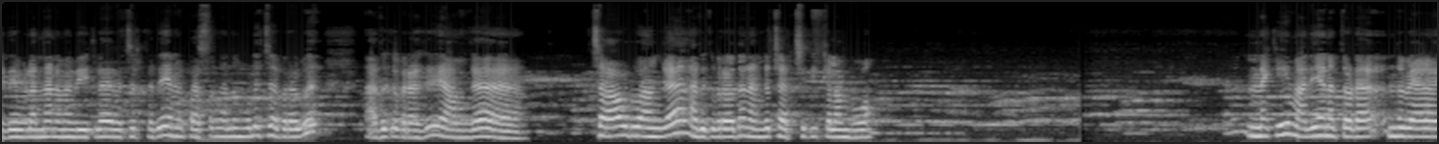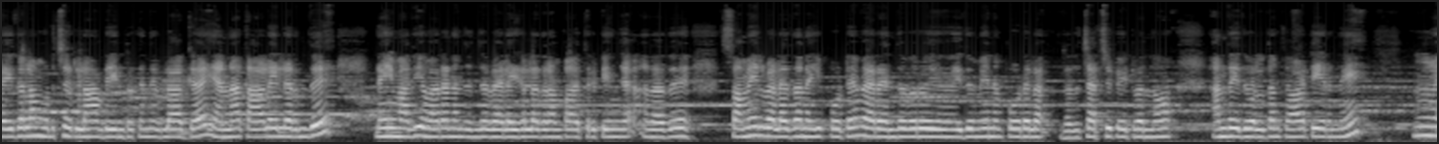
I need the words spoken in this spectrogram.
இது இவ்வளோந்தான் நம்ம வீட்டில் வச்சுருக்குது எனக்கு பசங்க வந்து முழிச்ச பிறகு அதுக்கு பிறகு அவங்க சாப்பிடுவாங்க. அதுக்கு பிறகு தான் நாங்கள் சர்ச்சுக்கு கிளம்புவோம். இன்னைக்கு மதியானத்தோட இந்த வே இதெல்லாம் முடிச்சிடலாம் அப்படின்ட்டு இந்த விழாக்கை ஏன்னா காலையிலேருந்து நெய் மதியம் வர நான் செஞ்ச வேலைகள் அதெல்லாம் பார்த்துருப்பீங்க. அதாவது சமையல் வேலை தான் நெய் போட்டேன். வேறு எந்த ஒரு இதுவுமே நான் போடலை. அதாவது சர்ச்சு போயிட்டு வந்தோம். அந்த இதுவெல்லாம் தான் காட்டியிருந்தேன்.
